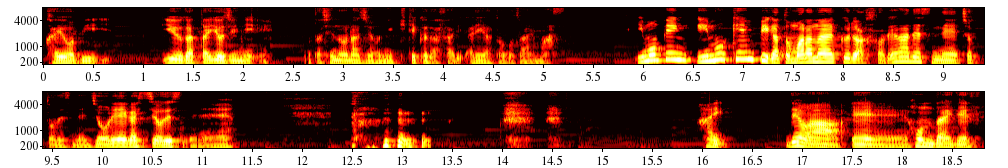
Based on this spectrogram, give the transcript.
火曜日、夕方4時に私のラジオに来てくださり、ありがとうございます。芋ペン、芋けんぴが止まらない来る。あそれはですね、ちょっとですね、除霊が必要ですね。はい。では、えー、本題です。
